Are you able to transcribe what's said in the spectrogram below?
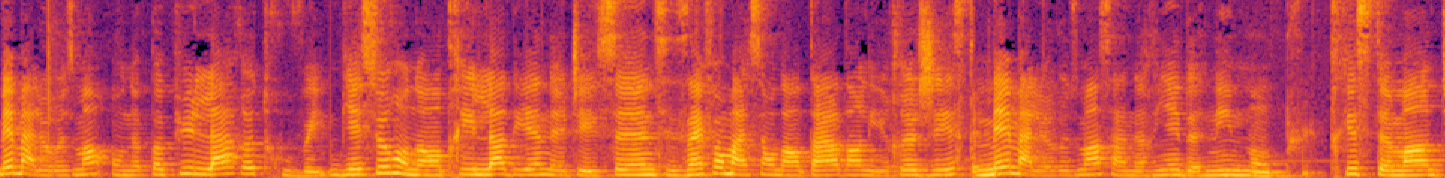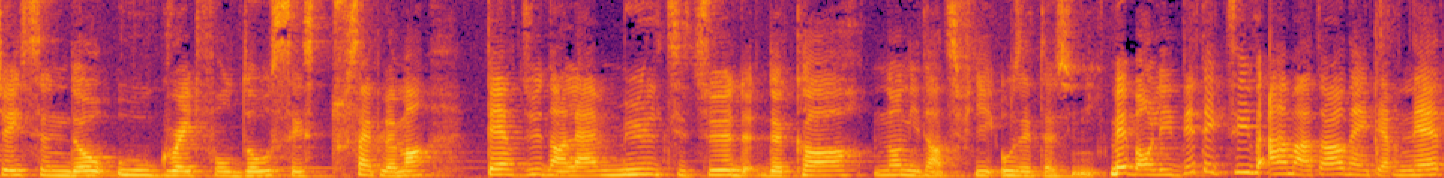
mais malheureusement, on n'a pas pu la retrouver. Bien sûr, on a entré l'ADN de Jason, ses informations dentaires dans les registres, mais malheureusement, ça n'a rien donné non plus. Tristement, Jason Doe ou Grateful Doe, c'est tout simplement perdu dans la multitude de corps non identifiés aux États-Unis. Mais bon, les détectives amateurs d'Internet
